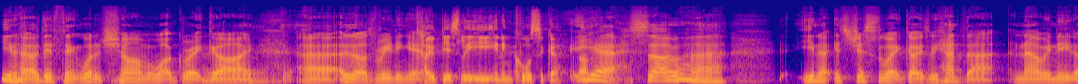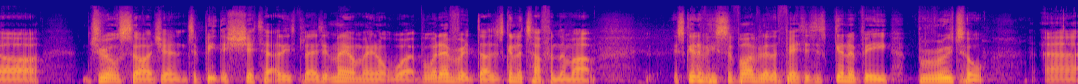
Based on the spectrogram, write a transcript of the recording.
you know, I did think, what a charmer, what a great guy. Uh, as I was reading it, copiously eating in Corsica. Oh. Yeah, so uh, you know, it's just the way it goes. We had that. Now we need our drill sergeant to beat the shit out of these players. It may or may not work, but whatever it does, it's going to toughen them up. It's going to be survival of the fittest. It's going to be brutal. Uh,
